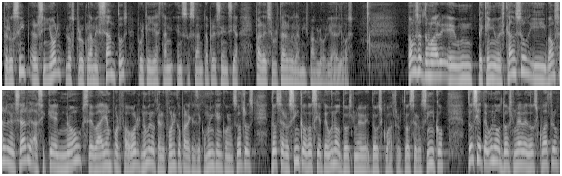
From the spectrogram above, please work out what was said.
pero sí el Señor los proclame santos porque ya están en su santa presencia para disfrutar de la misma gloria de Dios? Vamos a tomar eh, un pequeño descanso y vamos a regresar, así que no se vayan, por favor. Número telefónico para que se comuniquen con nosotros, 205-271-2924. 205-271-2924.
